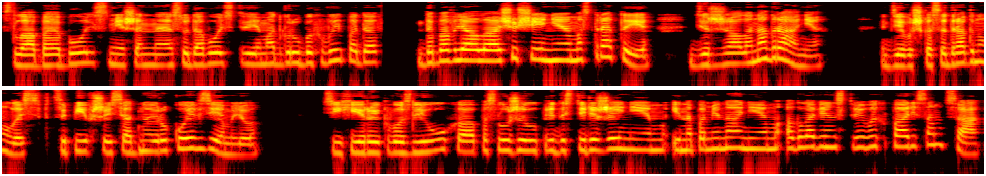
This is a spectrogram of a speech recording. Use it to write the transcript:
Слабая боль, смешанная с удовольствием от грубых выпадов, добавляла ощущение остроты, держала на грани. Девушка содрогнулась, вцепившись одной рукой в землю. Тихий рык возле уха послужил предостережением и напоминанием о главенстве в их паре самца,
